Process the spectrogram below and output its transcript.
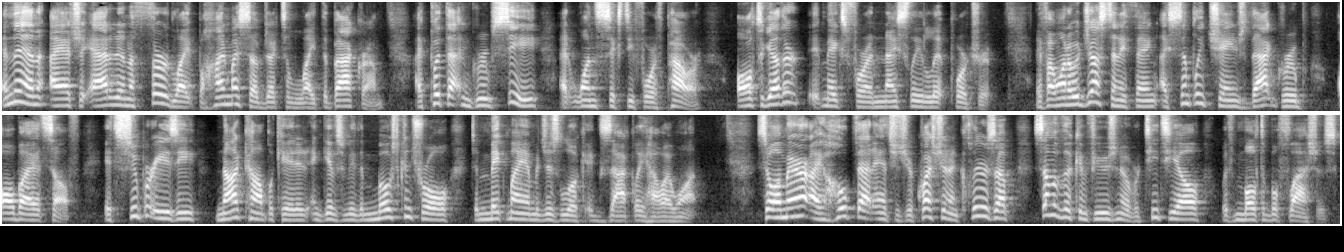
And then I actually added in a third light behind my subject to light the background. I put that in group C at 164th power. Altogether, it makes for a nicely lit portrait. If I want to adjust anything, I simply change that group all by itself. It's super easy, not complicated, and gives me the most control to make my images look exactly how I want. So Amer, I hope that answers your question and clears up some of the confusion over TTL with multiple flashes.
